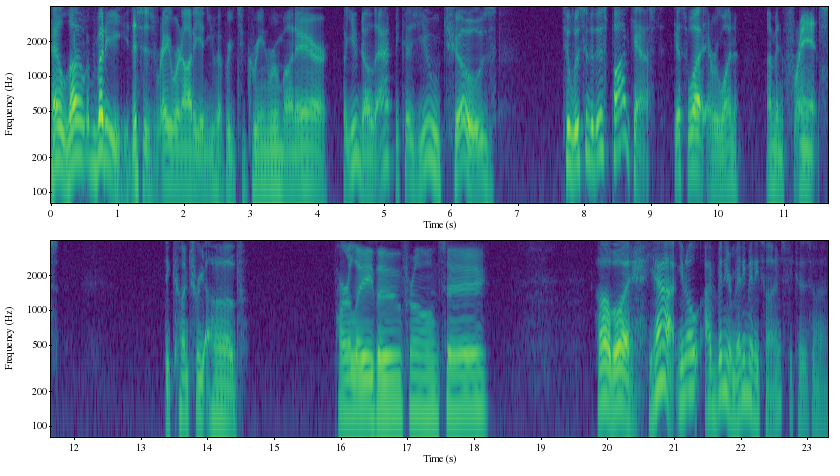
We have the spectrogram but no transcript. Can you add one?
Hello, everybody. This is Ray Renati, and you have reached Green Room on Air. But you know that because you chose to listen to this podcast. Guess what, everyone? I'm in France, the country of Parlez-vous français? Oh boy, yeah. You know, I've been here many, many times because uh,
